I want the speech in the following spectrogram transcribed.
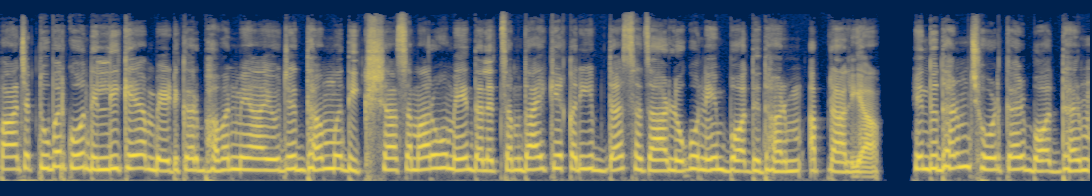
पाँच अक्टूबर को दिल्ली के अंबेडकर भवन में आयोजित धम्म दीक्षा समारोह में दलित समुदाय के करीब दस हज़ार लोगों ने बौद्ध धर्म अपना लिया। हिंदू धर्म छोड़कर बौद्ध धर्म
